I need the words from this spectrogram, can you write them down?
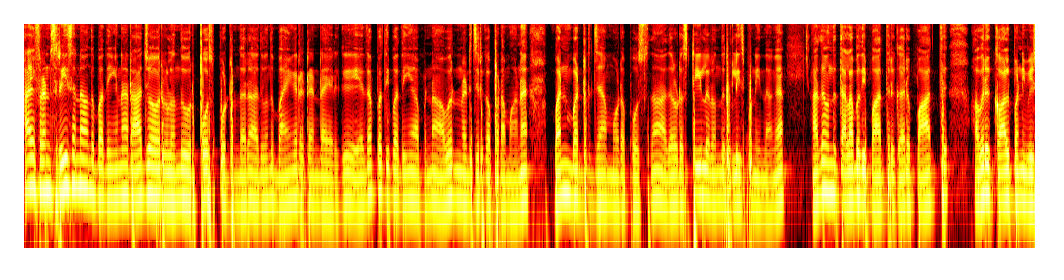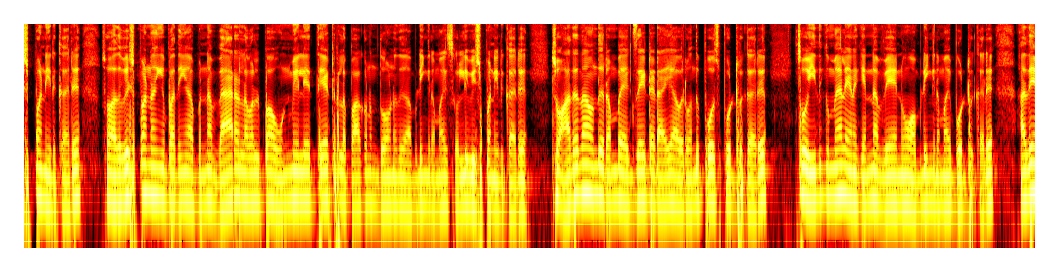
ஹாய் ஃப்ரெண்ட்ஸ் ரீசெண்டாக வந்து பார்த்தீங்கன்னா ராஜு அவர்கள் வந்து ஒரு போஸ்ட் போட்டிருந்தாரு. அது வந்து பயங்கர ட்ரெண்ட் ஆகிருக்கு எதை பற்றி பார்த்தீங்க அப்படின்னா அவர் நடிச்சிருக்க படமான பன் பட்டர் ஜாமோட போஸ்ட் தான் அதோட ஸ்டீலர் வந்து ரிலீஸ் பண்ணியிருந்தாங்க. அதை வந்து தளபதி பார்த்துருக்காரு. பார்த்து அவருக்கு கால் பண்ணி விஷ் பண்ணியிருக்காரு. ஸோ அதை விஷ் பண்ணவங்க பார்த்தீங்க அப்படின்னா வேறு லெவல்ப்பா உண்மையிலேயே தேட்டரில் பார்க்கணும்னு தோணுது அப்படிங்கிற மாதிரி சொல்லி விஷ் பண்ணியிருக்காரு. ஸோ அதை தான் வந்து ரொம்ப எக்ஸைட்டட் ஆகி அவர் வந்து போஸ்ட் போட்டிருக்காரு. ஸோ இதுக்கு மேலே எனக்கு என்ன வேணும் அப்படிங்கிற மாதிரி போட்டிருக்காரு. அதே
